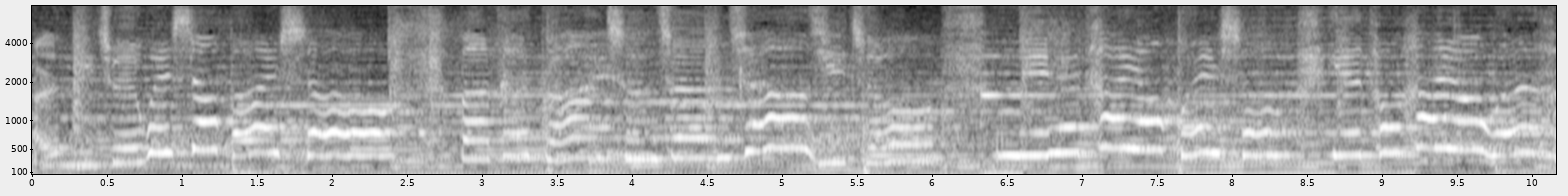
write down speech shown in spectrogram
而你却微笑整个宇宙。你与太阳挥手，也同海鸥问候，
